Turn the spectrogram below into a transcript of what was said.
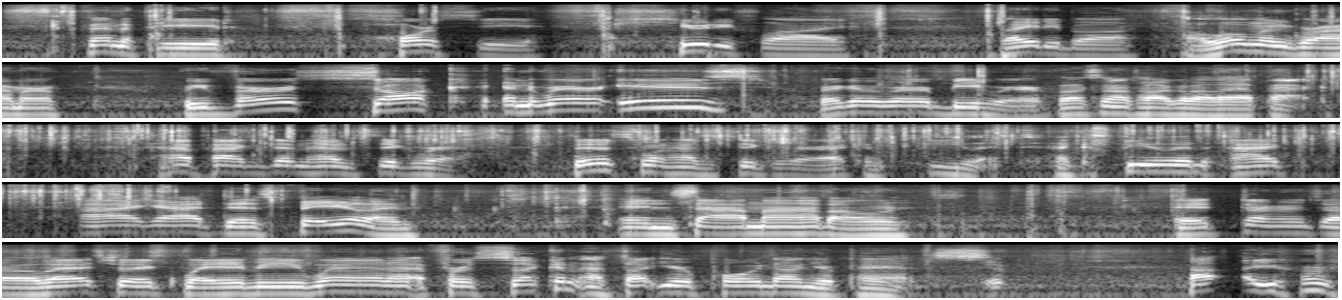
Venipede, Horsey, Cutiefly, Ladybug, Alolan Grimer, Reverse Sock, and rare is regular rare, B rare. Let's not talk about that pack. That pack didn't have a secret rare. This one has a secret rare. I can feel it. I can feel it. I, I got this feeling inside my bones. It turns electric wavy when I. For a second, I thought you were pulling down your pants. Yep. Uh, you're,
